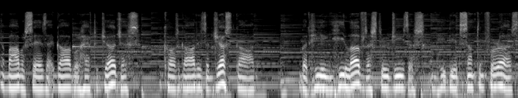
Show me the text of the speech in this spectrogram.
the Bible says that God will have to judge us because God is a just God. But He, he loves us through Jesus, and He did something for us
